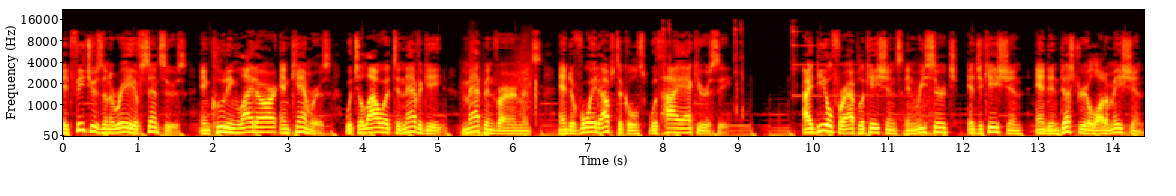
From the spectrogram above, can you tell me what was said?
It features an array of sensors, including LiDAR and cameras, which allow it to navigate, map environments, and avoid obstacles with high accuracy. Ideal for applications in research, education, and industrial automation,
